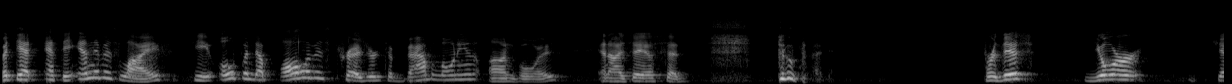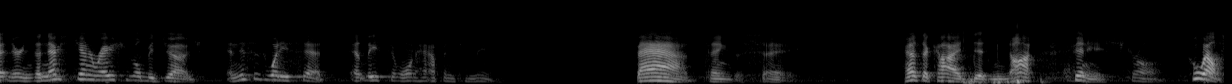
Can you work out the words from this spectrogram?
but yet at the end of his life, he opened up all of his treasure to Babylonian envoys, and Isaiah said, Stupid. For this, your the next generation will be judged. And this is what he said at least it won't happen to me. Bad thing to say. Hezekiah did not finish strong. Who else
